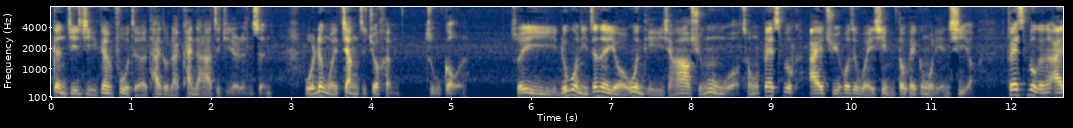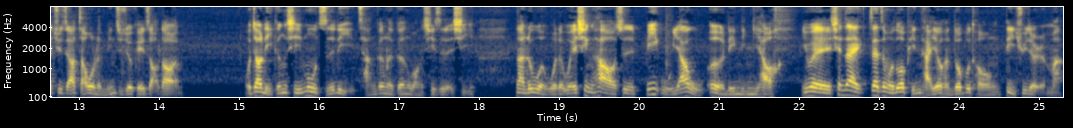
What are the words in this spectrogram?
更积极、更负责的态度来看待他自己的人生。我认为这样子就很。足够了，所以如果你真的有问题想要询问我，从 Facebook、IG 或者微信都可以跟我联系哦。Facebook 跟 IG 只要找我的名字就可以找到了。我叫李庚希，木子李，长庚的庚，王羲之的羲。那如果我的微信号是 B 五幺五二零零幺，因为现在在这么多平台有很多不同地区的人嘛，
